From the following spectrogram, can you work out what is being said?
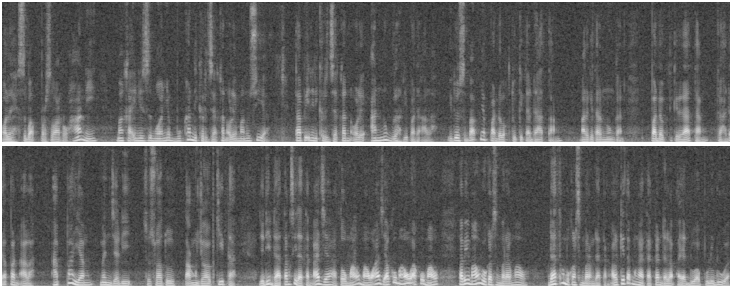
Oleh sebab persoalan rohani, maka ini semuanya bukan dikerjakan oleh manusia, tapi ini dikerjakan oleh anugerah daripada Allah. Itu sebabnya pada waktu kita datang, mari kita renungkan, pada waktu kita datang ke hadapan Allah, apa yang menjadi sesuatu tanggung jawab kita. Jadi datang sih datang aja atau mau mau aja, aku mau, aku mau, tapi mau bukan sembarang mau. Datang bukan sembarang datang. Alkitab mengatakan dalam ayat 22,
